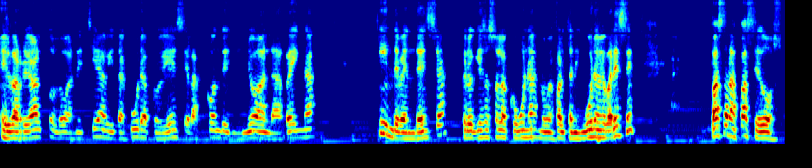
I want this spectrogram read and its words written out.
el Barrio Alto, Los Arnechea, Vitacura, Providencia, Las Condes, Ñuñoa, La Reina, Independencia, creo que esas son las comunas, no me falta ninguna, me parece, pasan a fase 2.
